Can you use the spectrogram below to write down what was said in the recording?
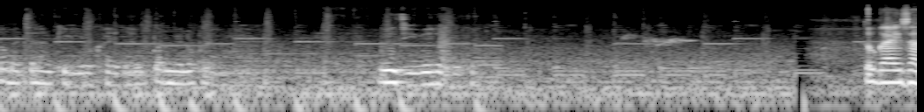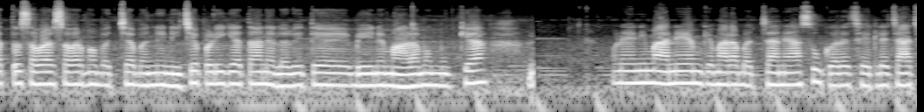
બચ્ચાના કીડીઓ ખાઈ જાય. ઉપર મેલો પડે બે જીવે તો તો ગાઈઝ આજ તો સવાર સવારમાં બચ્ચા બંને નીચે પડી ગયા હતા અને લલિતે બેને માળામાં મૂક્યા. પણ એની માને એમ કે મારા બચ્ચાને આ શું કરે છે એટલે ચાંચ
